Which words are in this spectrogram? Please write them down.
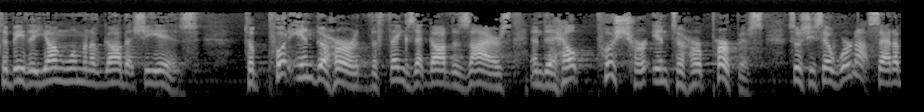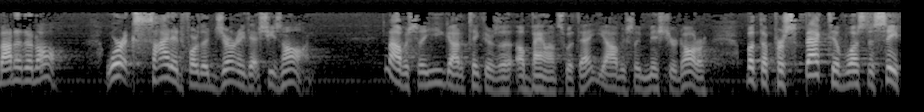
to be the young woman of God that she is to put into her the things that God desires and to help push her into her purpose. So she said, We're not sad about it at all. We're excited for the journey that she's on. And obviously, you got to take there's a, a, balance with that. You obviously miss your daughter. But the perspective was to see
